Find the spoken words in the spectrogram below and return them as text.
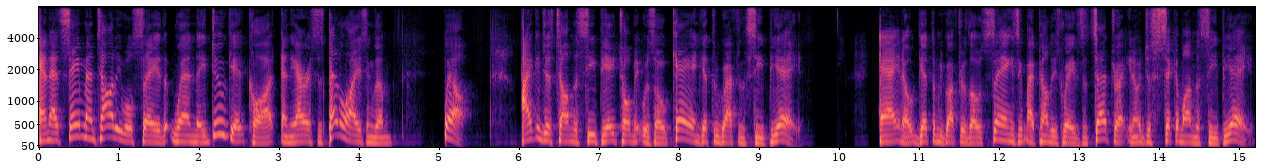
And that same mentality will say that when they do get caught and the IRS is penalizing them, well, I can just tell them the CPA told me it was okay and get them to go after the CPA. And, you know, get them to go after those things, get my penalties waived, etc. You know, just sick them on the CPA.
